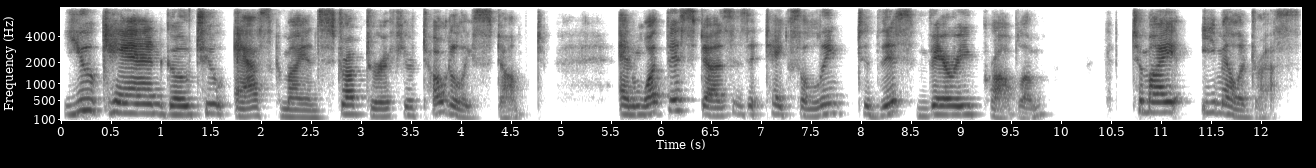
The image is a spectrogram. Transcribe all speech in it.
You can go to Ask My Instructor if you're totally stumped. And what this does is it takes a link to this very problem to my email address.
